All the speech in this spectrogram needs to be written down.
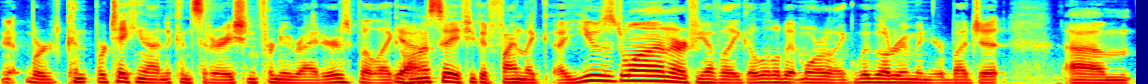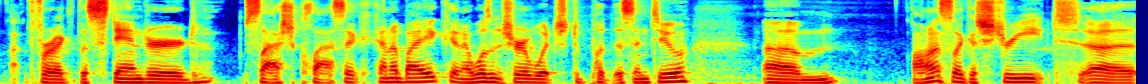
you know, we're con- we're taking that into consideration for new riders. But like Yeah. honestly, if you could find like a used one, or if you have like a little bit more like wiggle room in your budget, um, for like the standard slash classic kind of bike, and I wasn't sure which to put this into. Um, honestly, like a street uh,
